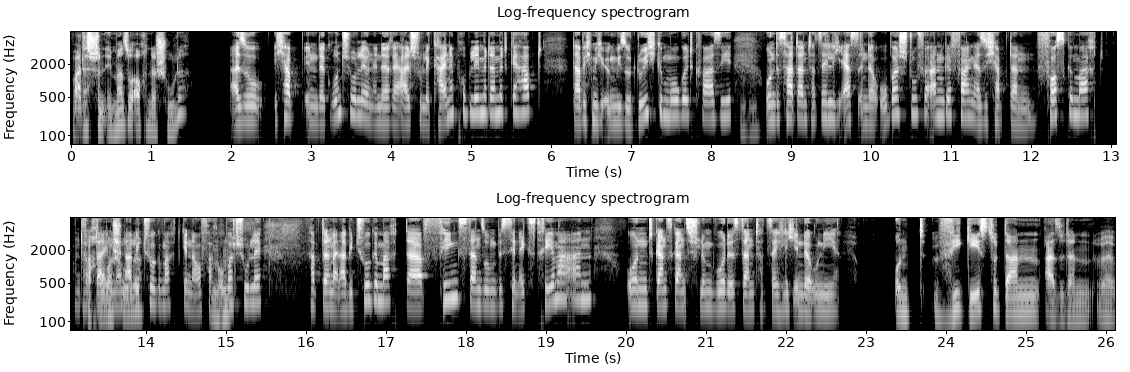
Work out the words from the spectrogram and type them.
War das schon immer so auch in der Schule? Also ich habe in der Grundschule und in der Realschule keine Probleme damit gehabt. Da habe ich mich irgendwie so durchgemogelt quasi. Mhm. Und es hat dann tatsächlich erst in der Oberstufe angefangen. Also ich habe dann FOS gemacht und habe da eben mein Abitur gemacht. Genau, Fachoberschule. Mhm. Habe dann mein Abitur gemacht. Da fing es dann so ein bisschen extremer an. Und ganz, ganz schlimm wurde es dann tatsächlich in der Uni. Und wie gehst du dann, also dann äh,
